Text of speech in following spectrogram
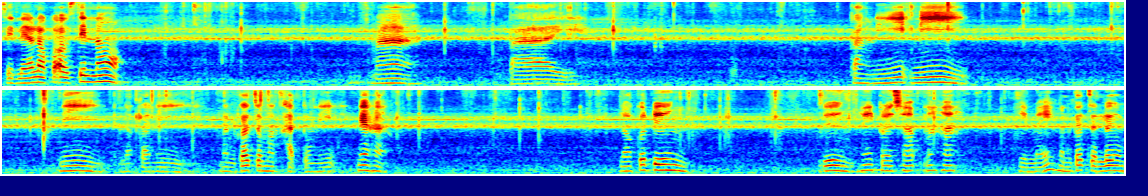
เสร็จแล้วเราก็เอาเส้นนอก มา ไปฝั่งนี้นี่ นี่แล้วก็นี่ มันก็จะมาขัดตรงนี้เนี่ยค่ะ แล้วก็ดึง ดึงให้กระชับนะคะ เห็นไหมมันก็จะเริ่ม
